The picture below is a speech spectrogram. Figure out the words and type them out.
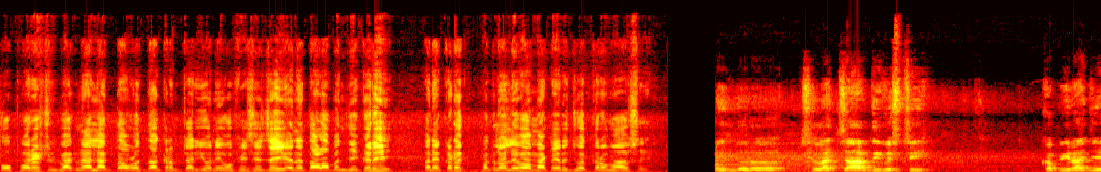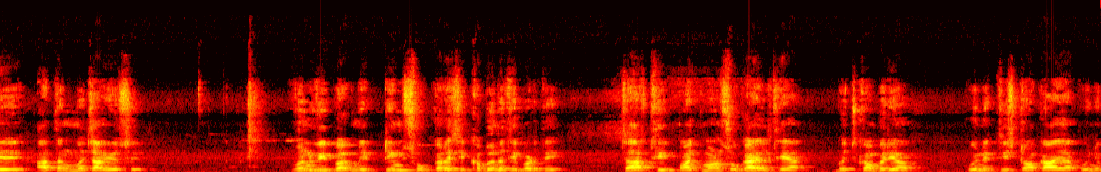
તો ફોરેસ્ટ વિભાગના લાગતા વળગતા કર્મચારીઓની ઓફિસે જઈ અને તાળાબંધી કરી અને કડક પગલાં લેવા માટે રજૂઆત કરવામાં આવશે. અંદર છેલ્લા ચાર દિવસથી કપિરાજે આતંક મચાવ્યો છે. વન વિભાગની ટીમ શું કરે છે ખબર નથી પડતી. ચારથી પાંચ માણસો ઘાયલ થયા, બચકા ભર્યા, કોઈને ત્રીસ ટકા આવ્યા કોઈને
